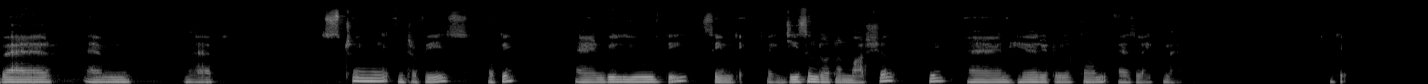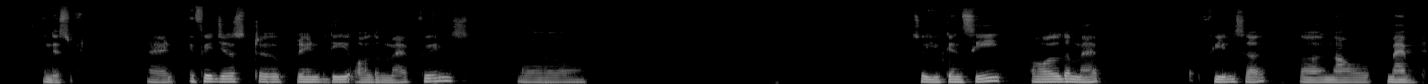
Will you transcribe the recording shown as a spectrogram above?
where m map string interface okay? And we'll use the same thing like json dot unmarshal okay? And here it will come as like map okay? In this way. And if we just uh, print the all the map fields uh, so you can see all the map fields are now mapped.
